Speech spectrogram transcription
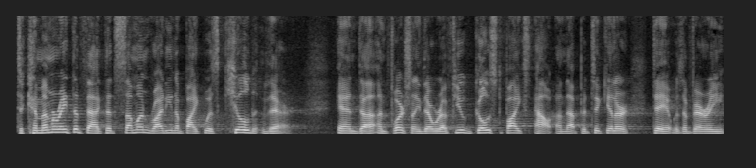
to commemorate the fact that someone riding a bike was killed there. And uh, unfortunately, there were a few ghost bikes out on that particular day. It was a very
